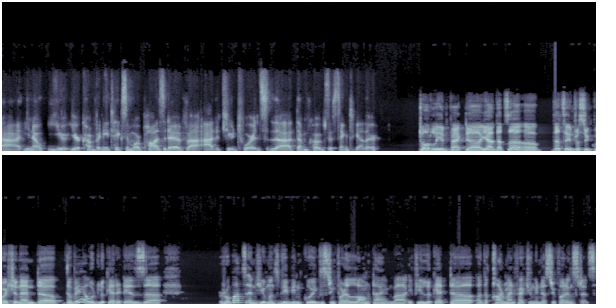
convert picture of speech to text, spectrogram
uh, you know you, your company takes a more positive uh, attitude towards the, them coexisting together Totally. In fact, uh, yeah, that's a uh, that's an interesting question, and uh, the way I would look at it is, uh, robots and humans we've been coexisting for a long time. Uh, if you look at uh, the car manufacturing industry, for instance,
